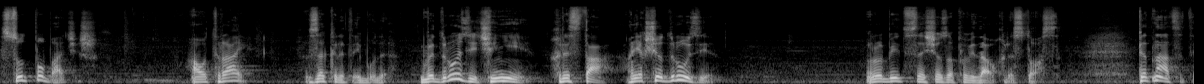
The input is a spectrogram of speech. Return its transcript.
Суд побачиш. А от рай закритий буде. Ви друзі чи ні? Христа. А якщо друзі, робіть все, що заповідав Христос. 15.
